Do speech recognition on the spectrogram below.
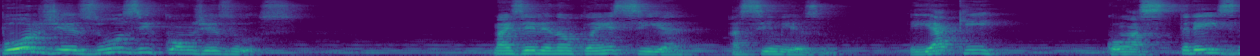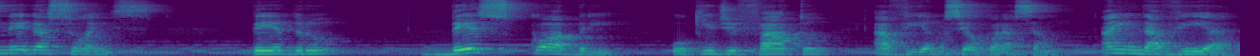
por Jesus e com Jesus. Mas ele não conhecia a si mesmo. E aqui, com as três negações, Pedro descobre o que de fato havia no seu coração. Ainda havia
